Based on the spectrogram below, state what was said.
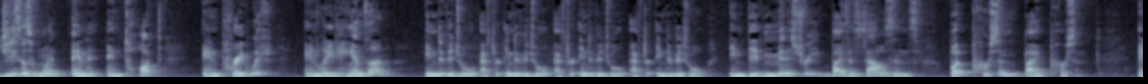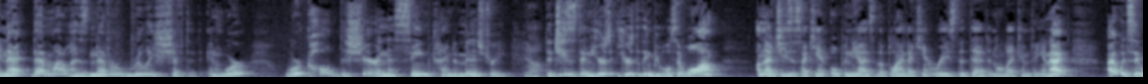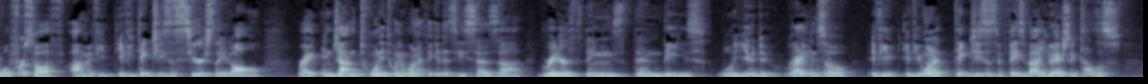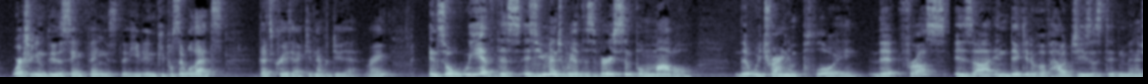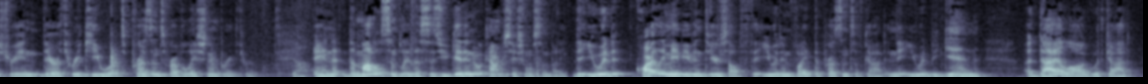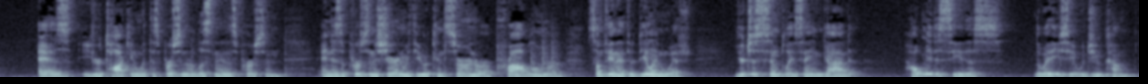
Jesus went and, and talked and prayed with and laid hands on individual after individual after individual after individual and did ministry by the thousands, but person by person. And that, that model has never really shifted. And we're we're called to share in the same kind of ministry yeah. that Jesus did. And here's here's the thing: people will say, "Well, I'm I'm not Jesus. I can't open the eyes of the blind. I can't raise the dead, and all that kind of thing." And I I would say, well, first off, um, if you if you take Jesus seriously at all, right? In John 20, 21, I think it is, he says, uh, "Greater things than these will you do," right? And yeah. so if you if you want to take Jesus at face value, he actually tells us we're actually going to do the same things that he did. And people say, well, that's that's crazy. I could never do that, right? And so we have this, as you mentioned, we have this very simple model that we try and employ that for us is uh, indicative of how Jesus did ministry. And there are three key words presence, revelation, and breakthrough. Yeah. And the model is simply this as you get into a conversation with somebody, that you would quietly, maybe even to yourself, that you would invite the presence of God and that you would begin a dialogue with God as you're talking with this person or listening to this person and as a person is sharing with you a concern or a problem or something that they're dealing with, you're just simply saying, God, help me to see this the way that you see it. Would you come?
